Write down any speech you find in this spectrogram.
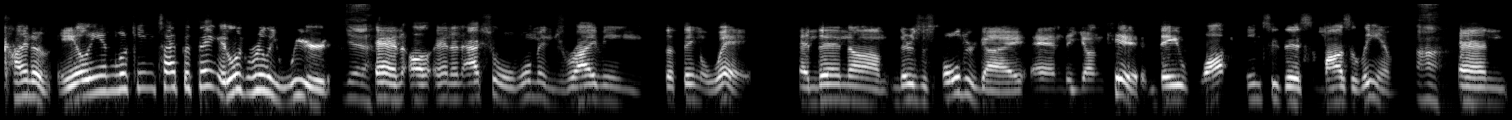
kind of alien looking type of thing. It looked really weird Yeah. and uh, and an actual woman driving the thing away. And then um, there's this older guy and the young kid. They walk into this mausoleum, Uh huh. and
